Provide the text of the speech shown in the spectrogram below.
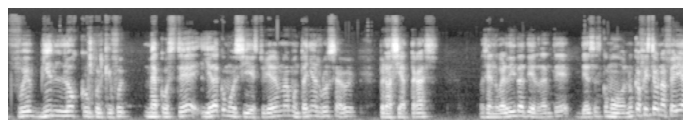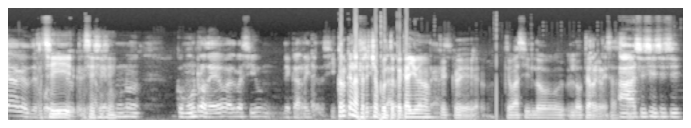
Fue bien loco porque fue. Me acosté y era como si estuviera en una montaña rusa, güey. Pero hacia atrás. O sea, en lugar de ir hacia adelante, ya es como. ¿Nunca fuiste a una feria de Sí, sí, sí. Uno, como un rodeo, algo así, de carritas. Creo que en la feria Chapultepec hay uno que, que, que, va así, lo, lo te regresas. Ah, sí, sí, sí, sí.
